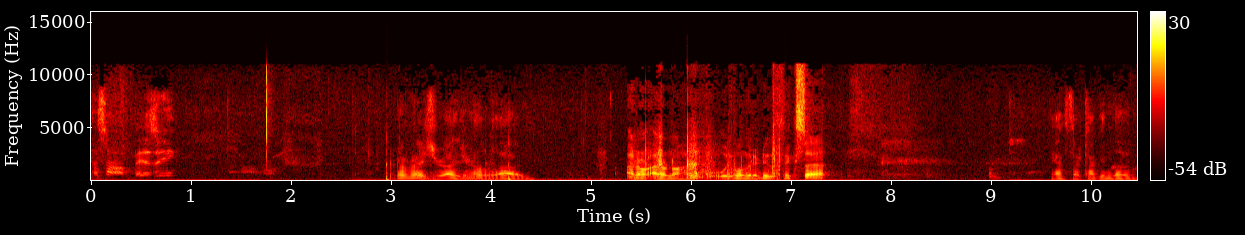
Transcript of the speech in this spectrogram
That's not busy. Robert, I just realized you're a little loud. I don't, I don't know how. What do you want me to do? Fix that? Yeah, start talking low.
